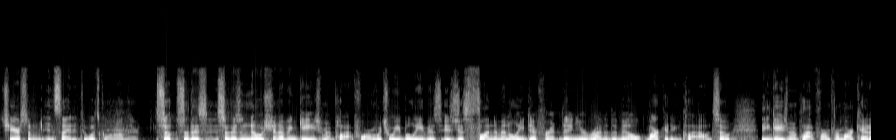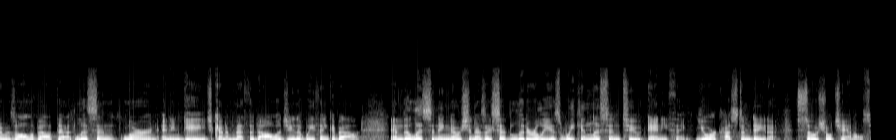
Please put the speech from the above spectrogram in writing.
Share some insight into what's going on there. So, so this, so this notion of engagement platform, which we believe is, is just fundamentally different than your run-of-the-mill marketing cloud. So, the engagement platform for Marketo is all about that listen, learn, and engage kind of methodology that we think about. And the listening notion, as I said, literally is we can listen to anything, your custom data, social channels,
